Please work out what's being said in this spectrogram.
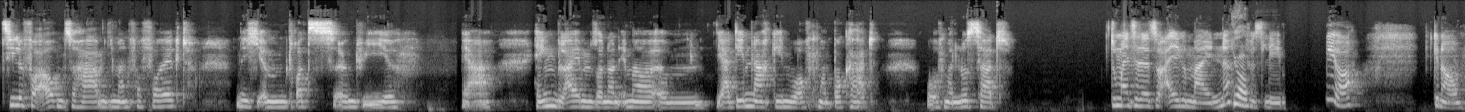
Ziele vor Augen zu haben, die man verfolgt. Nicht ähm, trotz irgendwie, ja, hängen bleiben, sondern immer ähm, ja, dem nachgehen, worauf man Bock hat, worauf man Lust hat. Du meinst ja das so allgemein, ne? Ja. Fürs Leben. Ja, genau.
